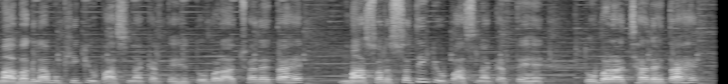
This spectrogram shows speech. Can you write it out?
माँ बगलामुखी की उपासना करते हैं तो बड़ा अच्छा रहता है। माँ सरस्वती की उपासना करते हैं तो बड़ा अच्छा रहता है।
